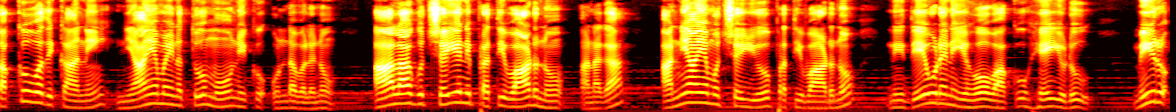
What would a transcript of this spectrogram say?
తక్కువది కాని న్యాయమైన తూము నీకు ఉండవలెను. అలాగు చెయ్యని ప్రతివాడును అనగా అన్యాయము చెయ్యు ప్రతివాడును నీ దేవుడైన యహోవాకు హేయుడు. మీరు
